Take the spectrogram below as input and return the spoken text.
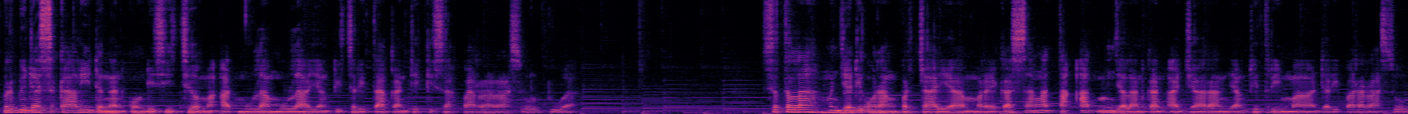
berbeda sekali dengan kondisi jemaat mula-mula yang diceritakan di kisah para rasul 2. Setelah menjadi orang percaya, mereka sangat taat menjalankan ajaran yang diterima dari para rasul.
